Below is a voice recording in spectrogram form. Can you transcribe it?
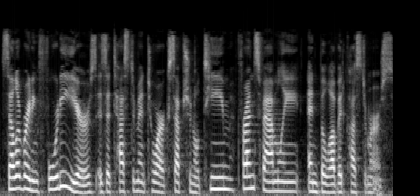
Celebrating 40 years is a testament to our exceptional team, friends, family, and beloved customers.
